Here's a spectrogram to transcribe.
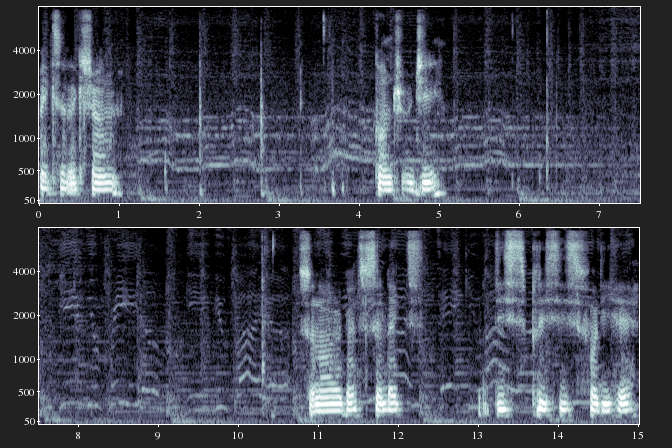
make selection. Ctrl G. So now we're going to select these places for the hair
